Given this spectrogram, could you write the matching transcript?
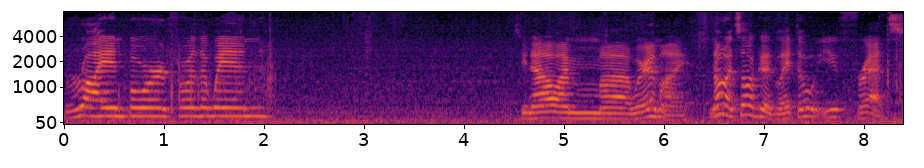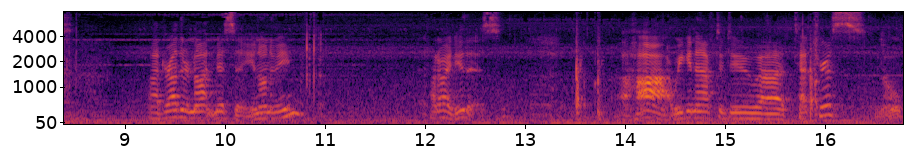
Ryan board for the win. See, now I'm, uh, where am I? No, it's all good. Don't you fret. I'd rather not miss it, you know what I mean? How do I do this? Aha, are we gonna have to do uh, Tetris? No.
